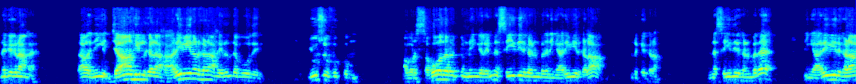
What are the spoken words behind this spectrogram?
என்ன கேட்கிறாங்க அதாவது நீங்க ஜாஹில்களாக அறிவியனர்களாக இருந்தபோது யூசுஃபுக்கும் அவர் சகோதரருக்கும் நீங்கள் என்ன செய்தீர்கள் என்பதை நீங்க அறிவீர்களா? என்று கேட்கிறான் என்ன செய்தீர்கள் என்பதை நீங்க அறிவீர்களா?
